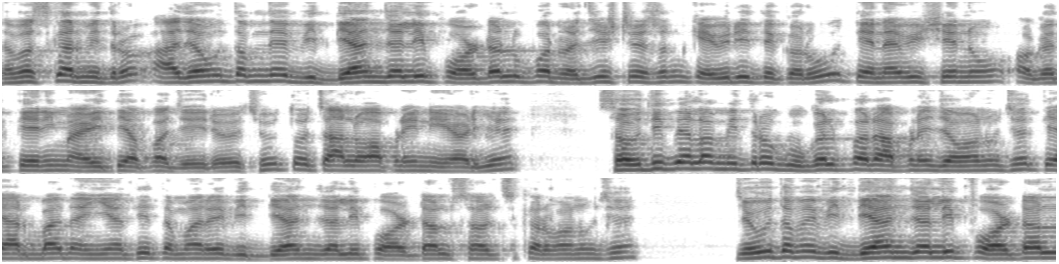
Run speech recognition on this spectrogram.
નમસ્કાર મિત્રો. આજે હું તમને વિદ્યાંજલિ પોર્ટલ ઉપર રજીસ્ટ્રેશન કેવી રીતે કરવું તેના વિશેનું અગત્યની માહિતી આપવા જઈ રહ્યો છું. તો ચાલો આપણે નિહાળીએ. સૌથી પહેલા મિત્રો ગૂગલ પર આપણે જવાનું છે. ત્યારબાદ અહીંયાથી તમારે વિદ્યાંજલિ પોર્ટલ સર્ચ કરવાનું છે. જેવું તમે વિદ્યાંજલિ પોર્ટલ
